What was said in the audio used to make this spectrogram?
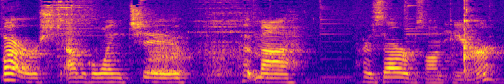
first, I'm going to put my preserves on here.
